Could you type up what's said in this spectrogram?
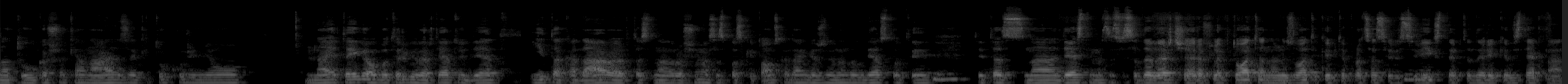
natų kažkokia analizė kitų kūrinių, na į tai galbūt irgi vertėtų įdėti įtaką daro ir tas na, ruošimasis paskaitoms, kadangi aš gana daug dėstau, tai, mm. tai tas na, dėstymas visada verčia reflektuoti, analizuoti, kaip tie procesai visi mm. vyksta ir tada reikia vis tiek, na,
